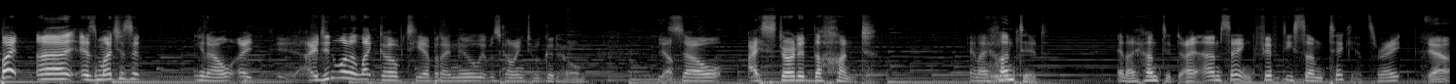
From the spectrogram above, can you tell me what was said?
But uh, as much as it, you know, I I didn't want to let go of Tia, but I knew it was going to a good home. Yep. So I started the hunt, and I Ooh. hunted, and I hunted. I, I'm saying fifty some tickets, right? Yeah.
